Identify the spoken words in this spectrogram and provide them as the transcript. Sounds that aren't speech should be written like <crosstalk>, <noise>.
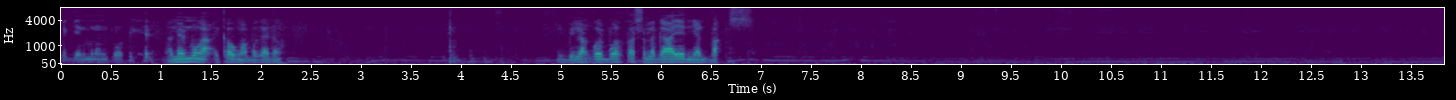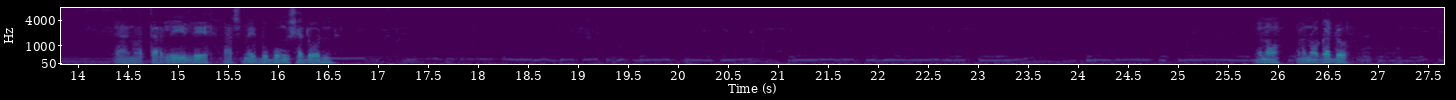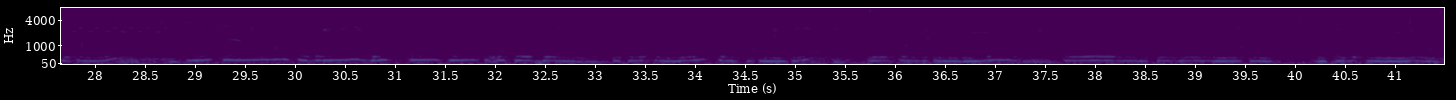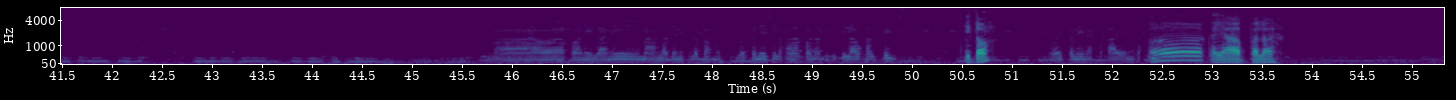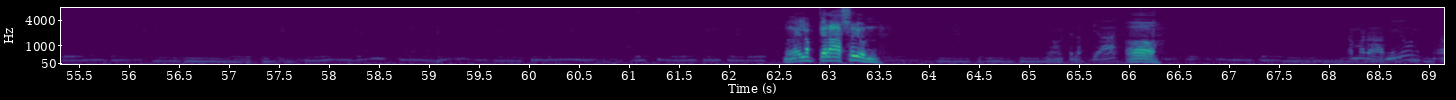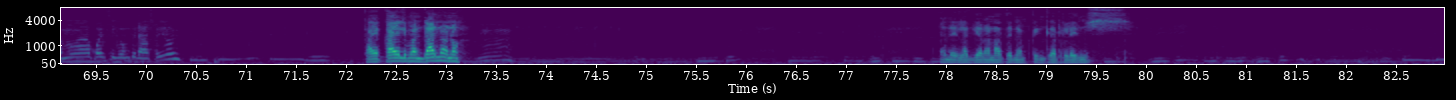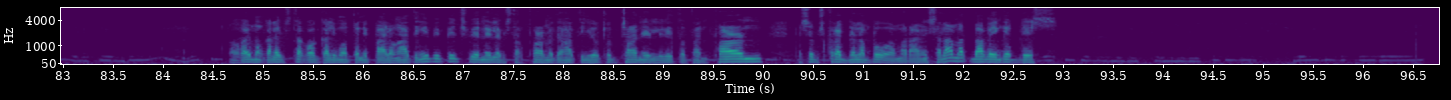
Lagyan mo na ng proter. <laughs> Ano yun mo nga? Ikaw nga magano. Ibilang ko bukas sa lagayan yan box. Yan, water lily. Tapos may bubong siya doon. Yan o, ano agad o. Ma, pa nila ni, mana din sila ba? Wala pa sila kakapan na bukitilaw kag page. Ito? Wala pa nila kakayan ka. Ah, kaya pala. Mga ilang piraso yun. Yung tilapia. Oh, Ah, marami yun. Ang mga kwansigong piraso yun. kaya kaya limandaan ano? Hmm. Yan, ilagyan na natin ng finger lens. Okay mga ka-livestock, huwag kalimutan i-follow ang ating FB page, BNA Livestock Farm at ang ating YouTube channel, Lilitotan Farm. Pa-subscribe na lang po. Maraming salamat. Bye-bye and God bless.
